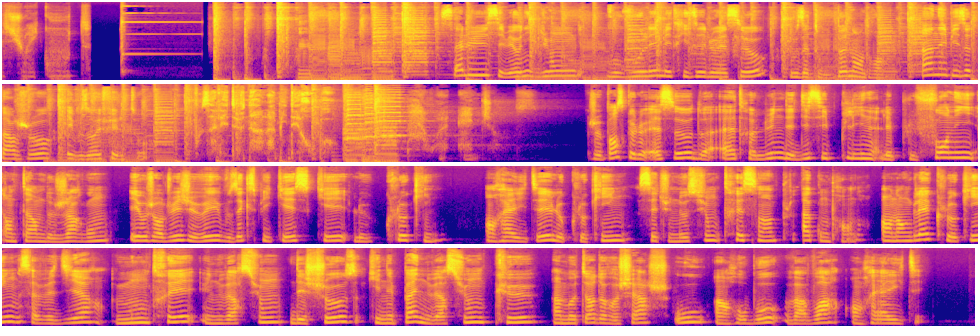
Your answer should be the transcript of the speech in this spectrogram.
sur écoute. Salut, c'est Véronique Jung. Vous voulez maîtriser le SEO Vous êtes au bon endroit. Un épisode par jour et vous aurez fait le tour. Vous allez devenir l'ami des robots. Power Angels. Je pense que le SEO doit être l'une des disciplines les plus fournies en termes de jargon et aujourd'hui je vais vous expliquer ce qu'est le cloaking. En réalité, le cloaking, c'est une notion très simple à comprendre. En anglais, cloaking, ça veut dire montrer une version des choses qui n'est pas une version que un moteur de recherche ou un robot va voir en réalité.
